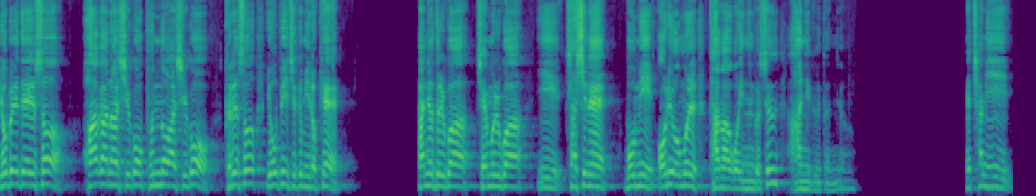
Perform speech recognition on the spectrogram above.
욥에 대해서 화가 나시고 분노하시고 그래서 욥이 지금 이렇게 자녀들과 재물과 이 자신의 몸이 어려움을 당하고 있는 것은 아니거든요. 참이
